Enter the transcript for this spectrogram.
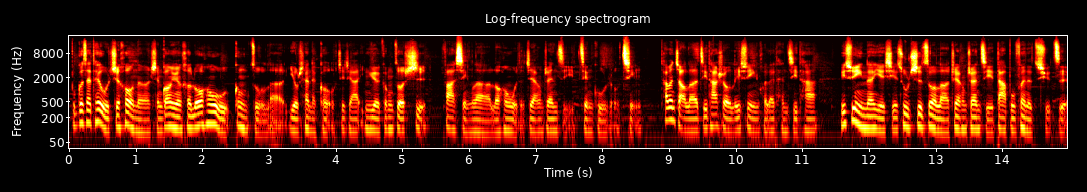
不过在退伍之后呢，沈光元和罗红武共组了友善的狗这家音乐工作室，发行了罗红武的这张专辑《坚固柔情》。他们找了吉他手黎旭颖回来弹吉他，黎旭颖呢也协助制作了这张专辑大部分的曲子。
